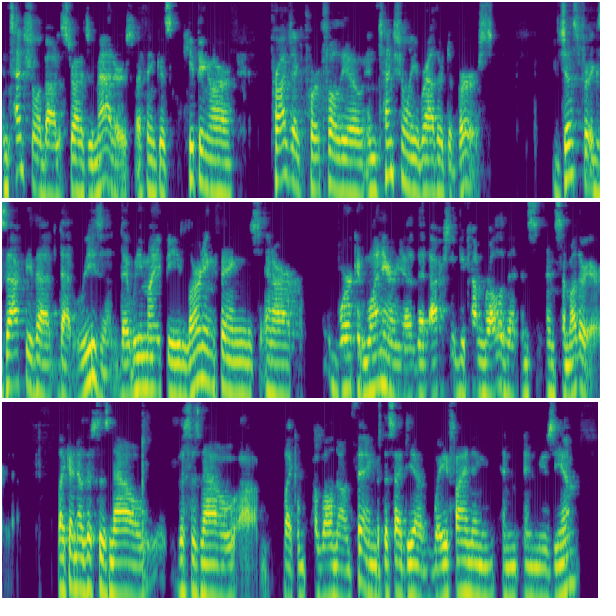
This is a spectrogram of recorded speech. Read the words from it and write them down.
intentional about at Strategy Matters, I think, is keeping our project portfolio intentionally rather diverse, just for exactly that that reason that we might be learning things in our work in one area that actually become relevant in, in some other area. Like I know this is now this is now um, like a, a well known thing, but this idea of wayfinding in, in museums,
